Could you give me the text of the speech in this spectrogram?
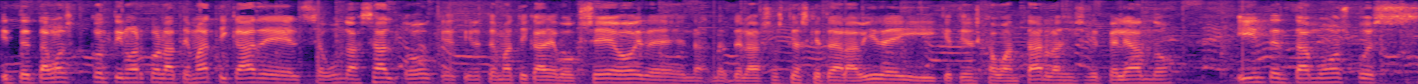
intentamos continuar con la temática del segundo asalto, que tiene temática de boxeo y de las hostias que te da la vida y que tienes que aguantarlas y seguir peleando. E intentamos pues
